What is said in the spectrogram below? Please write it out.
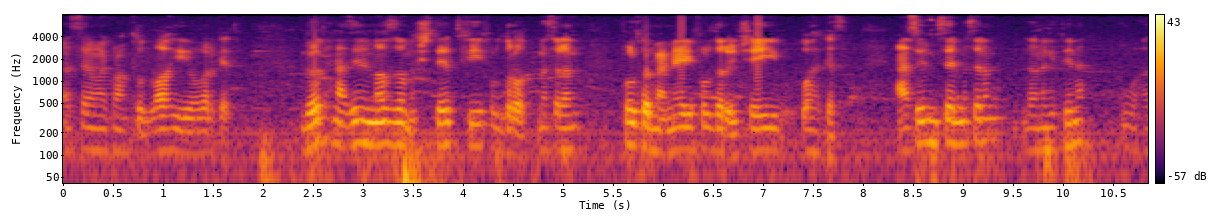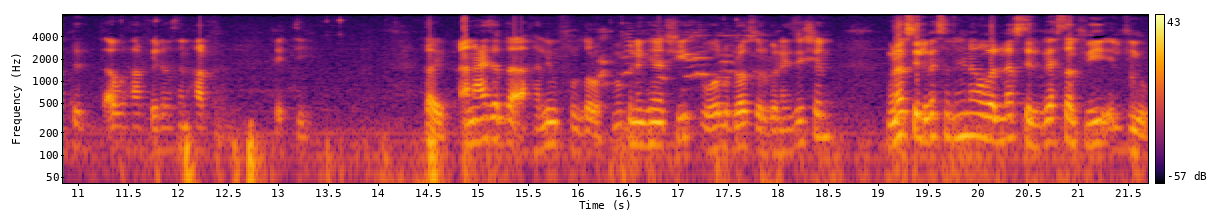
السلام عليكم ورحمة الله وبركاته. دلوقتي إحنا عايزين ننظم الشيتات في فولدرات مثلا folder معماري folder إنشائي وهكذا. على سبيل المثال مثلا؟ لو أنا جيت هنا وحطيت أول حرف هنا مثلا حرف ال T طيب أنا عايز أبدأ اخليهم في فولدرات. ممكن أجي هنا sheet وأقول له browser organization ونفس اللي بيحصل هنا هو نفس اللي بيحصل في ال view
